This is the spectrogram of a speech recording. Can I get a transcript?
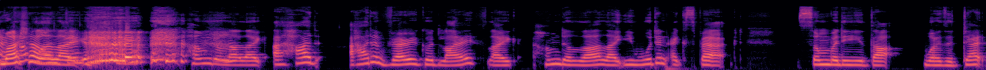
mashallah, on, like alhamdulillah, like I had I had a very good life, like alhamdulillah, like you wouldn't expect somebody that a de-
